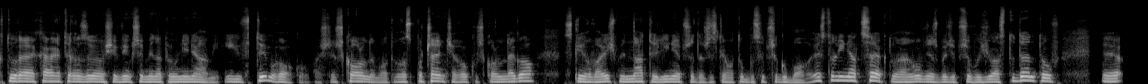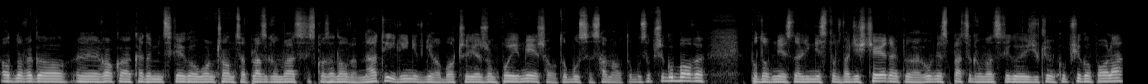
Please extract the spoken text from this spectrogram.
które charakteryzują się większymi napełnieniami. I w tym roku, właśnie szkolnym, od rozpoczęcia roku szkolnego, skierowaliśmy na te linie przede wszystkim autobusy przygubowe. Jest to linia C, która również będzie przywoziła studentów y, od nowego y, roku akademickiego, łącząca Plac Grunwaldzki z Kozanowem. Na tej linii w dni robocze jeżdżą pojemniejsze autobusy, same autobusy przygubowe. Podobnie jest na linii 121, która również z Placu Grunwaldzkiego jeździ w kierunku Psiego Pola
